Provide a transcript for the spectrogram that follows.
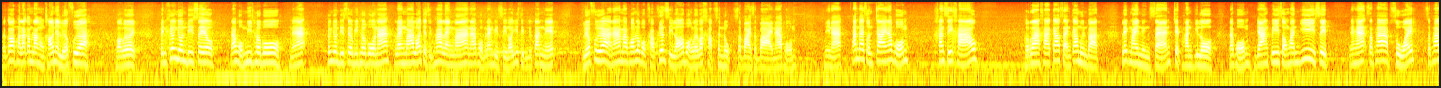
แล้วก็พละกำลังของเขาเนี่ยเหลือเฟือบอกเลย เป็นเครื่องยนต์ดีเซลนะผมมีเทอร์โบนะฮะเครื่องยนต์ดีเซลมีเทอร์โบนะ แรงม้า 175 แรงม้านะครับผมแรงบิด 420 นิวตันเมตร เหลือเฟือนะมาพร้อมระบบขับเคลื่อน4ล้อบอกเลยว่าขับสนุกสบายๆนะครับผมนี่นะ ท่านใดสนใจนะผม คันสีขาว ราคา 990,000 บาท เลขไมล์107,000 กิโลนะผม ยางปี 2020 นะฮะ สภาพสวย สภาพ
